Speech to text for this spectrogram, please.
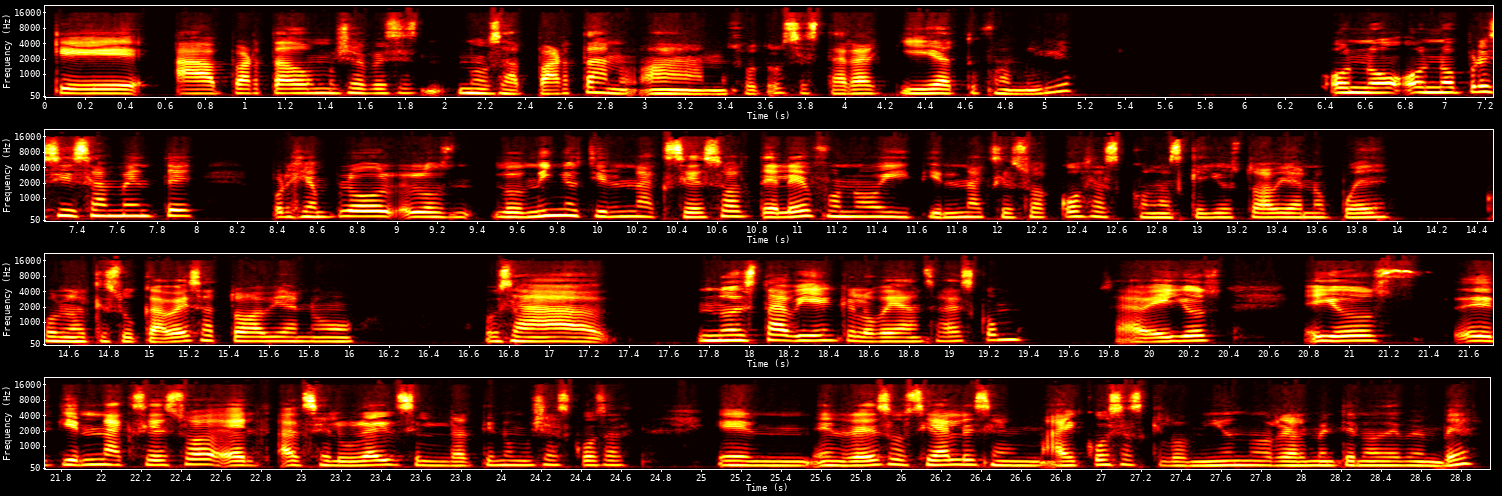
que ha apartado muchas veces, nos apartan a nosotros estar aquí, a tu familia. O no, o no precisamente, por ejemplo, los, los niños tienen acceso al teléfono y tienen acceso a cosas con las que ellos todavía no pueden, con las que su cabeza todavía no, o sea, no está bien que lo vean, ¿sabes cómo? O sea, ellos, ellos eh, tienen acceso al, al celular y el celular tiene muchas cosas en, en redes sociales, en, hay cosas que los niños no realmente no deben ver.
